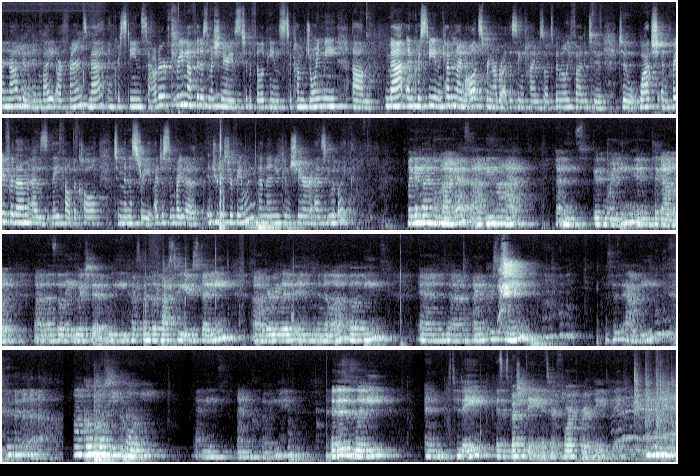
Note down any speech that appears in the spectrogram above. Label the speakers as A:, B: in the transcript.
A: And now I'm going to invite our friends Matt and Christine Souter, Free Methodist missionaries to the Philippines, to come join me. Um, Matt and Christine and Kevin and I were all at Spring Arbor at the same time, so it's been really fun to, to watch and pray for them as they felt the call to ministry. I just invite you to introduce your family and then you can share as you would like.
B: Magandang umaga sa ating lahat. That means good morning in Tagalog. Uh, that's the language that we have spent the past two years studying, uh, where we live in Manila, Philippines. And uh, I'm Christine. This is Abby.
C: Ako po si Chloe.
B: That means I'm Chloe. and this is Libby. And today is a special day. It's her fourth birthday today.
